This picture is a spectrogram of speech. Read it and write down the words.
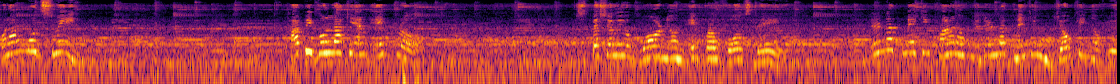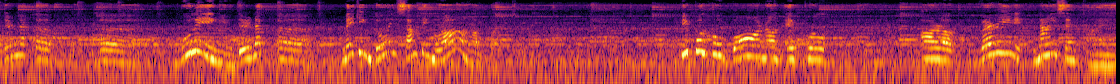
Walang mood swing. Happy-go-lucky ang April. Especially if born on April Fool's Day. They're not making fun of you. They're not making joking of you. They're not uh, uh, bullying you. They're not uh, making doing something wrong about you. People who born on April are uh, very nice and kind.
